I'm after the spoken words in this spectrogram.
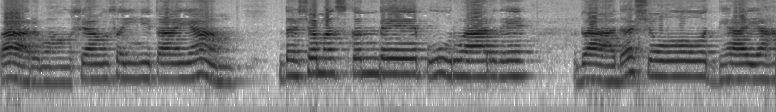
पारमंस्याम् संहितायाम् दशमस्कन्धे पूर्वार्धे द्वादशोऽध्यायः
